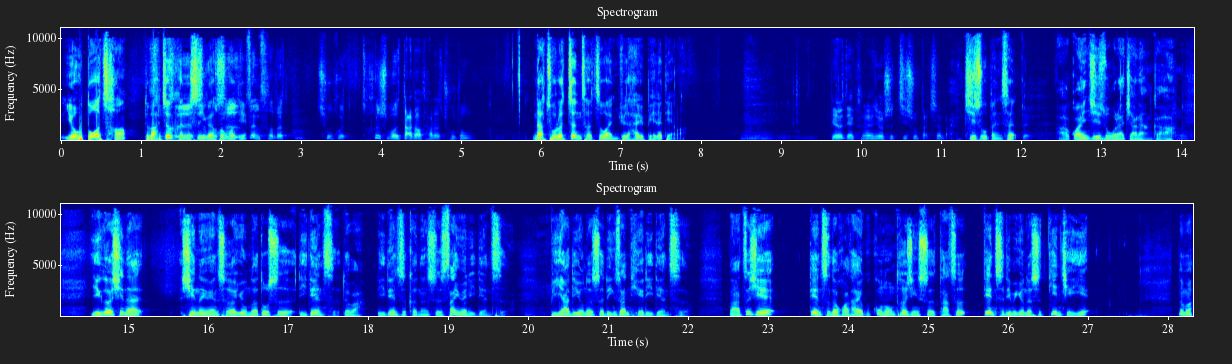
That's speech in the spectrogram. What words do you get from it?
有多长，对吧？这个可能是一个困惑点。政策的就会会是不是达到它的初衷？那除了政策之外，你觉得还有别的点吗？嗯，别的点可能就是技术本身吧。技术本身，对。好，关于技术，我来讲两个啊。一个现在新能源车用的都是锂电池，对吧？锂电池可能是三元锂电池，比亚迪用的是磷酸铁锂电池。那这些电池的话，它有个共同特性是，它车电池里面用的是电解液。那么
